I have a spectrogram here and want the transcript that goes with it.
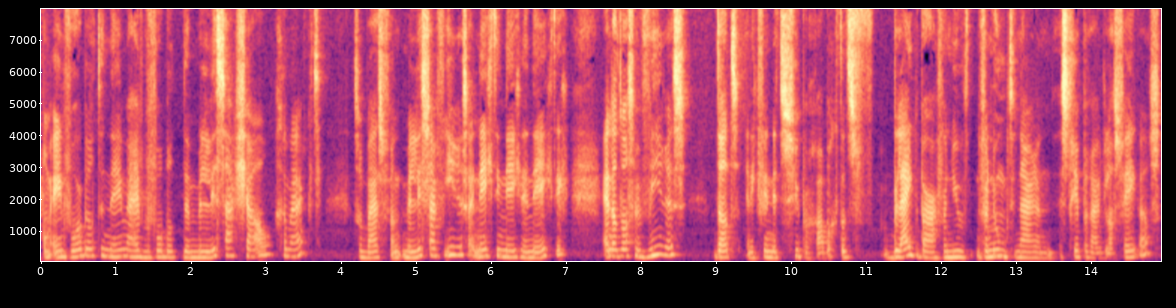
Om één voorbeeld te nemen, hij heeft bijvoorbeeld de Melissa-sjaal gemaakt. Dat is op basis van het Melissa-virus uit 1999. En dat was een virus dat, en ik vind dit super grappig, dat is blijkbaar vernoemd naar een stripper uit Las Vegas.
